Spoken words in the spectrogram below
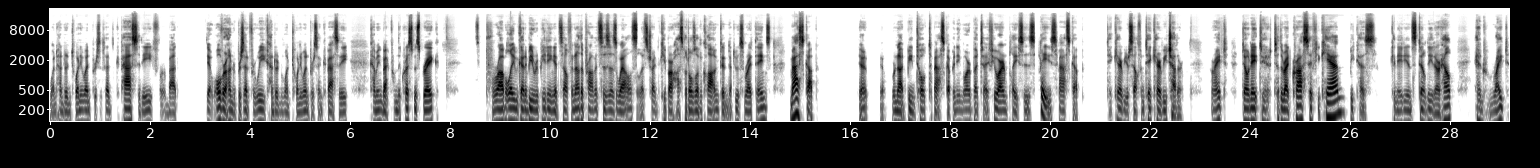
121% capacity for about yeah, over 100% for week, 121% capacity coming back from the Christmas break. It's probably going to be repeating itself in other provinces as well. So let's try to keep our hospitals unclogged and do some right things. Mask up. Yeah, yeah, we're not being told to mask up anymore, but if you are in places, please mask up. Take care of yourself and take care of each other. All right. Donate to, to the Red Cross if you can, because Canadians still need our help. And write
